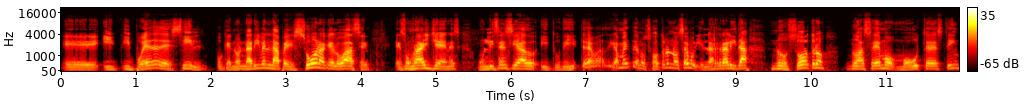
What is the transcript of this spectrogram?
eh, y, y puede decir, porque no nadie ven la persona que lo hace, es un hygienist, un licenciado, y tú dijiste básicamente nosotros no hacemos, y es la realidad, nosotros no hacemos mode testing,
